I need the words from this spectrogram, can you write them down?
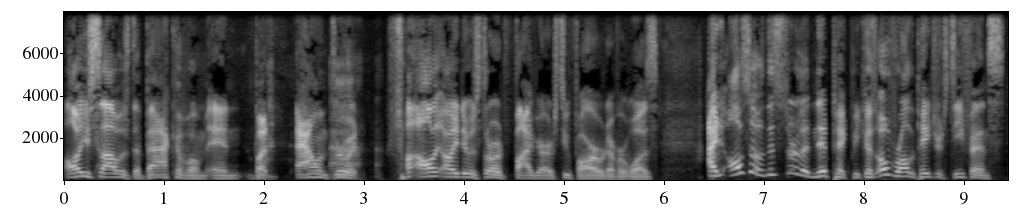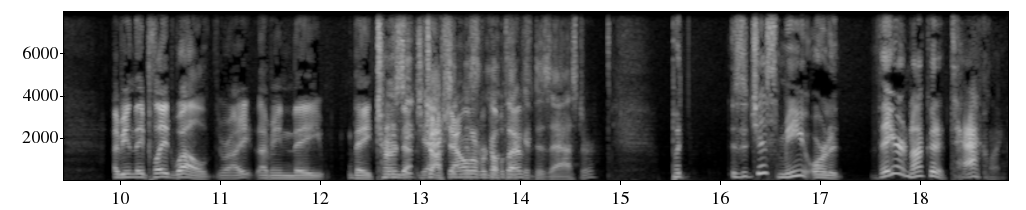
All you saw was the back of them, and but Allen threw it. All, all he did was throw it five yards too far, or whatever it was. I also this is sort of a nitpick because overall the Patriots defense, I mean they played well, right? I mean they they turned. Josh Allen over a couple times, Like a disaster. but is it just me or they are not good at tackling?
